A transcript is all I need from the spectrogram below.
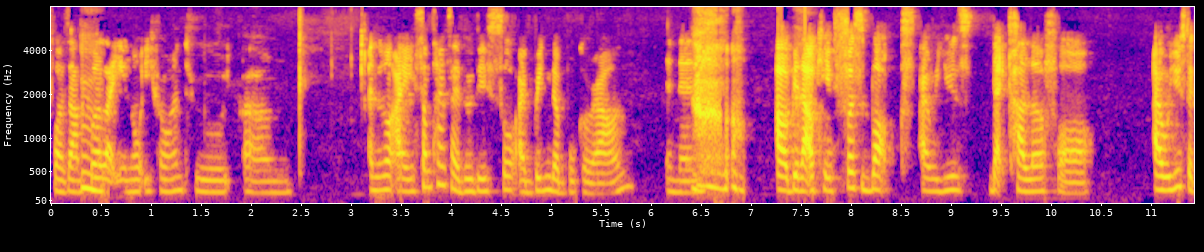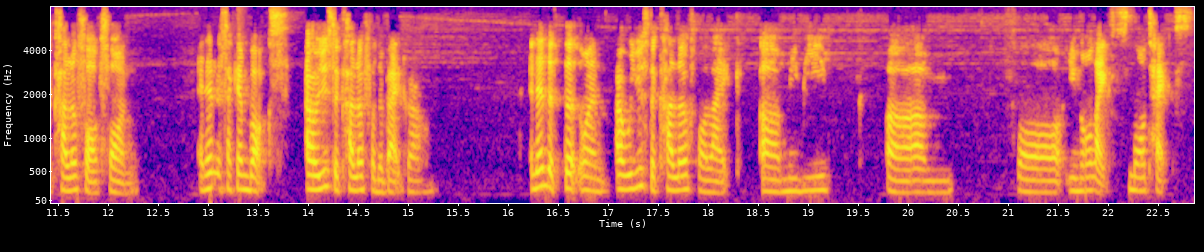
for example Mm. like you know if i want to um i don't know i sometimes i do this so i bring the book around and then i'll be like okay first box i will use that color for i will use the color for a font and then the second box i will use the color for the background and then the third one i will use the color for like uh maybe um for you know like small text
